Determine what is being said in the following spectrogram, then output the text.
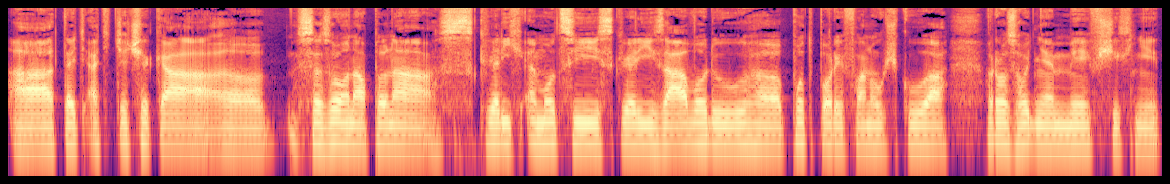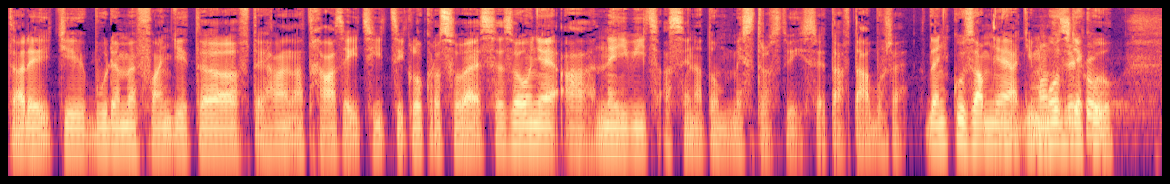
a teď ať tě čeká uh, sezóna plná skvělých emocí, skvělých závodů, uh, podpory fanoušků a rozhodně my všichni tady ti budeme fandit uh, v téhle nadcházející cyklokrosové sezóně a nejvíc asi na tom mistrovství světa v táboře. Zdeňku za mě, já ti moc, moc děkuju. děkuju.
